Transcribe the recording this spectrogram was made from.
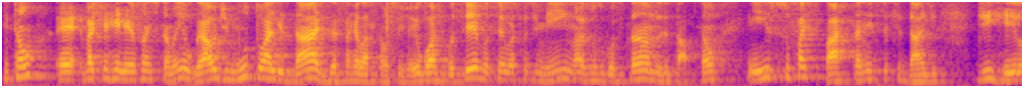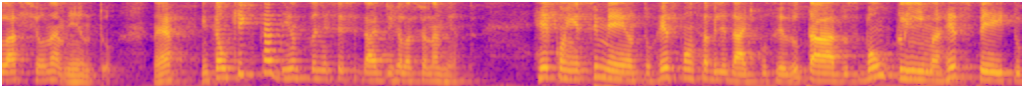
Então, é, vai ser relevante também o grau de mutualidade dessa relação, ou seja, eu gosto de você, você gosta de mim, nós nos gostamos e tal. Então, isso faz parte da necessidade de relacionamento, né? Então, o que está dentro da necessidade de relacionamento? Reconhecimento, responsabilidade pelos resultados, bom clima, respeito,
